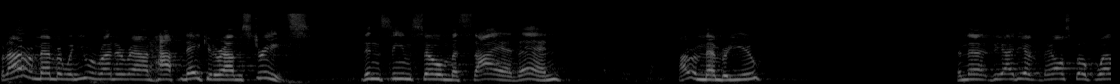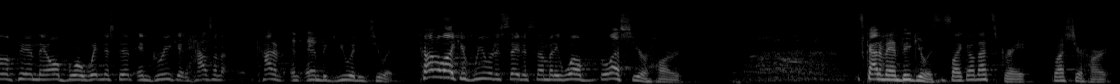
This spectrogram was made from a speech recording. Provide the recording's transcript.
but I remember when you were running around half naked around the streets. Didn't seem so Messiah then. I remember you. And the, the idea of they all spoke well of him, they all bore witness to him. In Greek, it has an, kind of an ambiguity to it. Kind of like if we were to say to somebody, well, bless your heart. it's kind of ambiguous. It's like, oh, that's great. Bless your heart.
